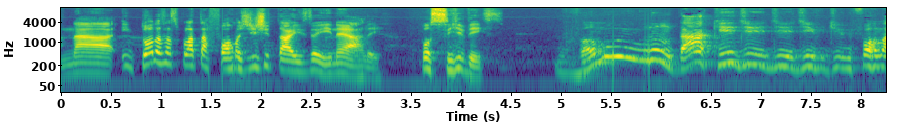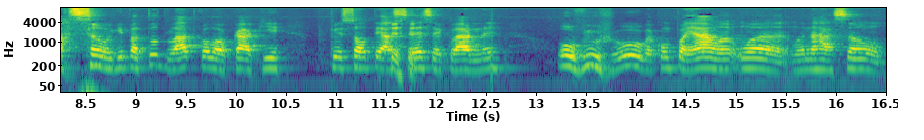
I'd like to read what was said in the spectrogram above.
na em todas as plataformas digitais aí, né, Arley? Possíveis. Vamos inundar aqui de, de, de, de informação aqui para todo lado, colocar aqui o pessoal ter acesso, é claro, né? Ouvir o jogo, acompanhar uma, uma, uma narração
